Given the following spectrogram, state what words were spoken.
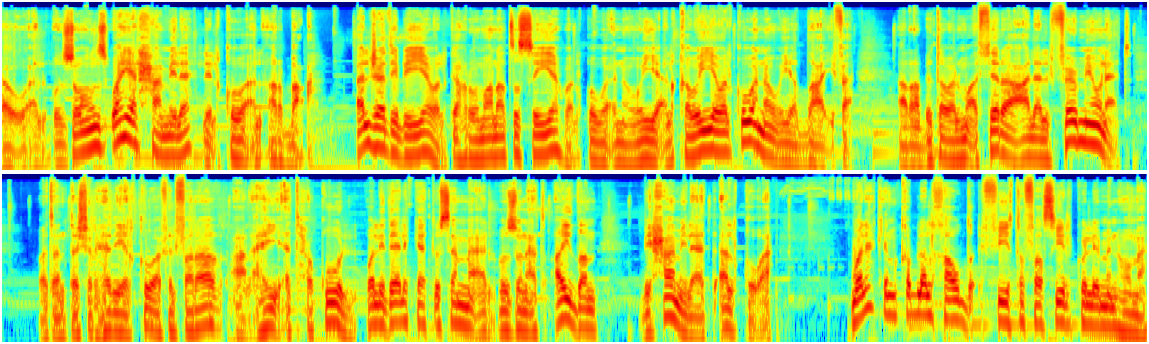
أو ال bosons وهي الحاملة للقوى الأربعة الجاذبية والكهرومغناطيسية والقوة النووية القوية والقوة النووية الضعيفة. الرابطة والمؤثرة على الفيرميونات وتنتشر هذه القوى في الفراغ على هيئة حقول ولذلك تسمى البوزونات أيضا بحاملات القوى. ولكن قبل الخوض في تفاصيل كل منهما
